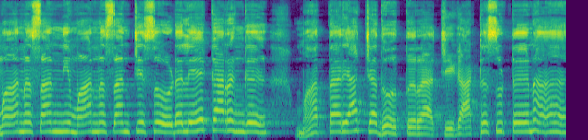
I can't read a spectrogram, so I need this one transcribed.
माणसांनी माणसांचे सोडले कारंग म्हाताऱ्याच्या धोतराची गाठ सुटना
